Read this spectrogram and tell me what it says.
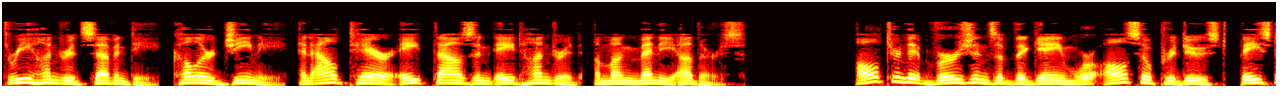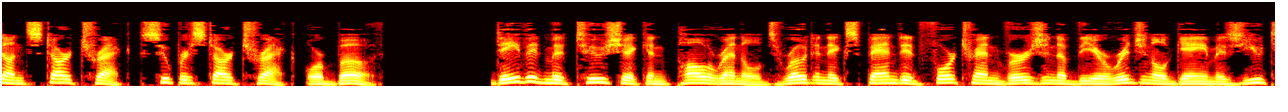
370, Color Genie, and Altair 8800, among many others. Alternate versions of the game were also produced, based on Star Trek, Super Star Trek, or both. David Matuszak and Paul Reynolds wrote an expanded Fortran version of the original game as UT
